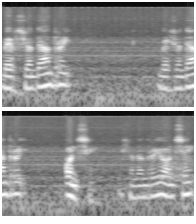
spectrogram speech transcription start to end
Versión de android versión de android 11 versión de android 11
